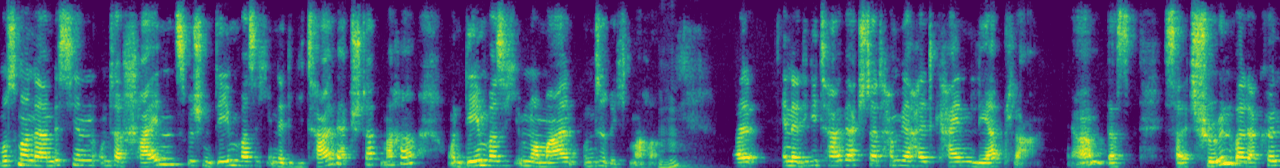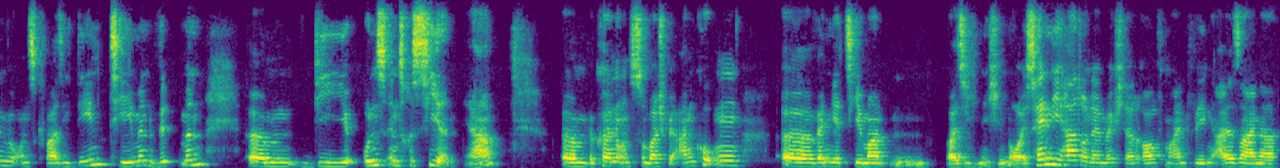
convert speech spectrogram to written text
muss man da ein bisschen unterscheiden zwischen dem, was ich in der Digitalwerkstatt mache und dem, was ich im normalen Unterricht mache. Mhm. Weil in der Digitalwerkstatt haben wir halt keinen Lehrplan. Ja, das ist halt schön, weil da können wir uns quasi den Themen widmen, ähm, die uns interessieren. Ja, ähm, wir können uns zum Beispiel angucken, äh, wenn jetzt jemand, ein, weiß ich nicht, ein neues Handy hat und er möchte darauf meinetwegen all seine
